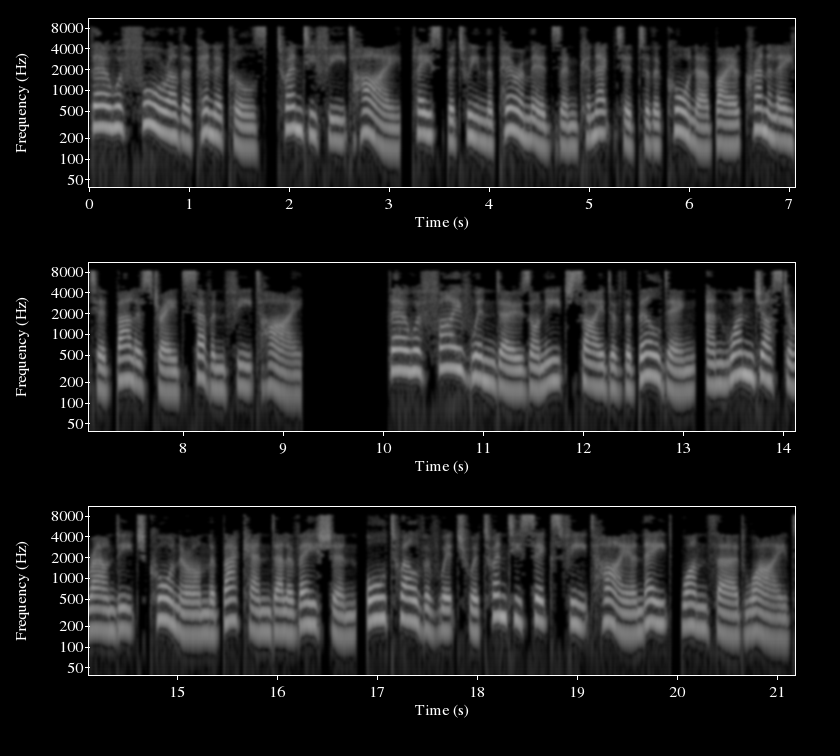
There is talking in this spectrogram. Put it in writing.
There were four other pinnacles, 20 feet high, placed between the pyramids and connected to the corner by a crenellated balustrade 7 feet high. There were five windows on each side of the building, and one just around each corner on the back-end elevation, all 12 of which were 26 feet high and 8, one-third wide.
